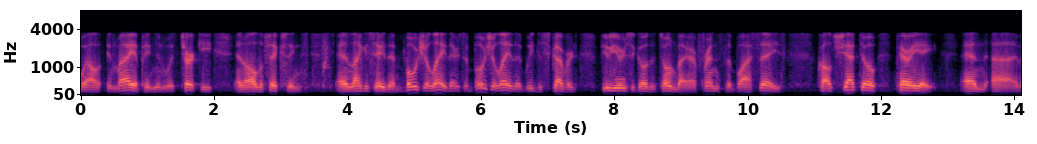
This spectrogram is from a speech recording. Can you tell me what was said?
well, in my opinion, with turkey and all the fixings. And like I say, the Beaujolais, there's a Beaujolais that we discovered a few years ago that's owned by our friends the Boissets called Chateau Perrier and uh,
